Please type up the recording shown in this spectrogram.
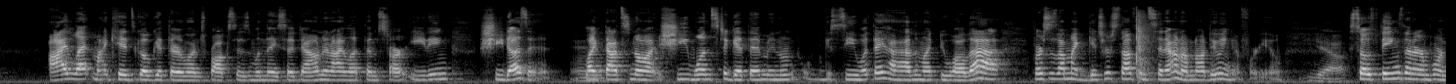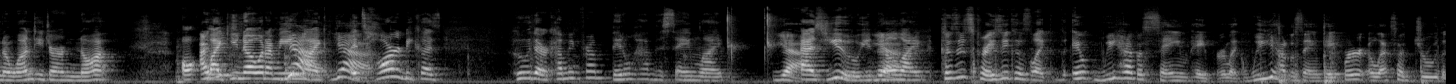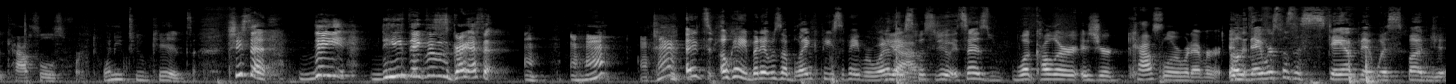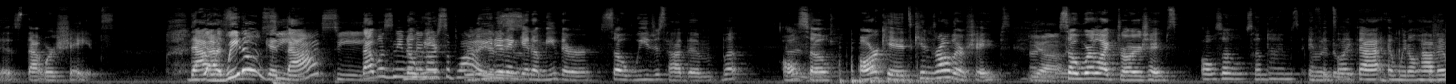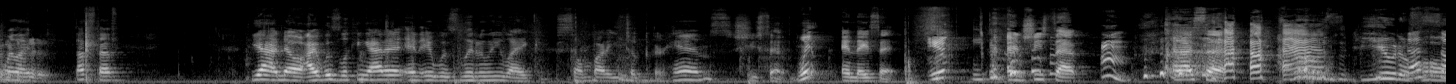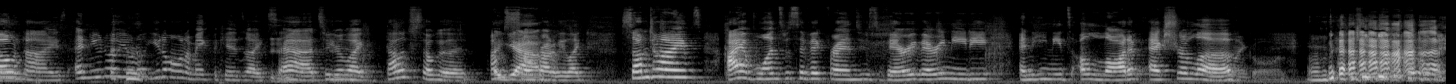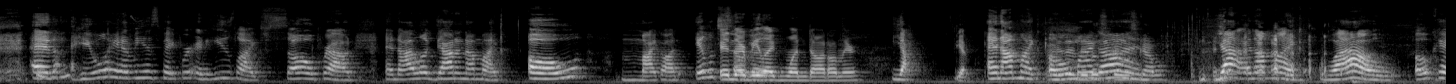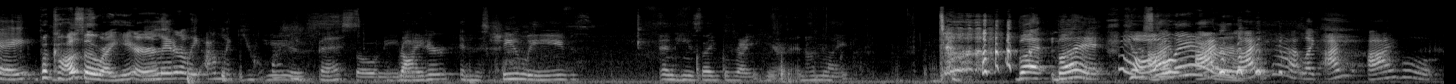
I let my kids go get their lunch boxes when they sit down, and I let them start eating. She doesn't. Mm. Like that's not. She wants to get them and see what they have and like do all that. Versus I'm like, get your stuff and sit down. I'm not doing it for you. yeah, So things that are important to one teacher are not all, I like think- you know what I mean? yeah, like yeah. it's hard because who they're coming from, they don't have the same like yeah. as you, you know, like because it's crazy because like it, we had the same paper like we had the same paper alexa drew the castles for 22 kids she said do you, do you think this is great i said mm, mm-hmm It's okay, but it was a blank piece of paper. What are they supposed to do? It says what color is your castle or whatever. oh, And they were supposed to stamp it with sponges that were shapes. That Yeah, we don't get see- that. see- that wasn't even no, in we, our supplies. we didn't get them either, so we just had them. But also, our kids can draw their shapes. yeah So we're like, draw your shapes. Also, sometimes if it's like that and we don't have it, we're like, that's tough. Yeah, no, I was looking at it and it was literally like somebody took their hands, she said, wimp, and they said, imp, and she said, mm. And I said, that's beautiful. That's so nice. And you know, you know, you don't want to make the kids like sad, so you're like, that looks so good. I'm Yeah. so proud of you. Like sometimes I have one specific friend who's very, very needy, and he needs a lot of extra love. Oh my god. and he will hand me his paper, and he's like so proud. And I look down, and I'm like, oh my god, it looks. and so there'd be good. like one dot on there. yeah. Yep. And I'm like, oh my god. scrabble. Yeah, and I'm like, wow, okay. Picasso right here. Literally, I'm like, you He are the best so needy. writer in this. She leaves, and he's like right here, and I'm like, But but still I, I like that. Like I I will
